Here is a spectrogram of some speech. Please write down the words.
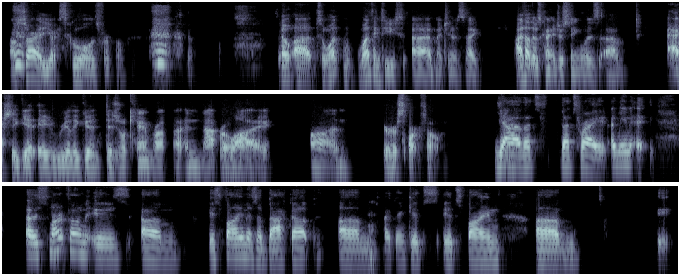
I'm sorry, your school is for poker. So, uh, so one one thing to you uh, mention is like I thought that was kind of interesting was um, actually get a really good digital camera and not rely on your smartphone. Yeah, that's that's right. I mean, a smartphone is um, is fine as a backup. Um, mm. I think it's it's fine. Um,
